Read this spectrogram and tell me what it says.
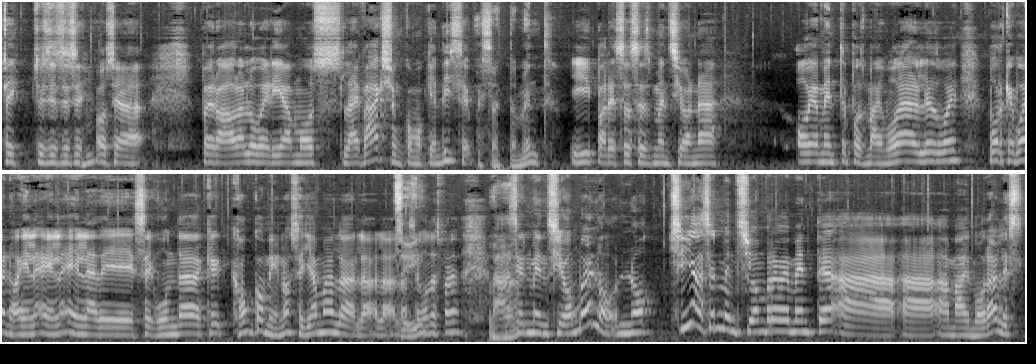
Sí, sí, sí, sí, sí. O sea, pero ahora lo veríamos live action, como quien dice. Exactamente. Y para eso se menciona, obviamente, pues Miles Morales, güey. Porque bueno, en la, en, la, de segunda, que Homecoming, ¿no? Se llama la, la, la, segunda española. Hacen mención, bueno, no, sí hacen mención brevemente a, a, a Miles Morales.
